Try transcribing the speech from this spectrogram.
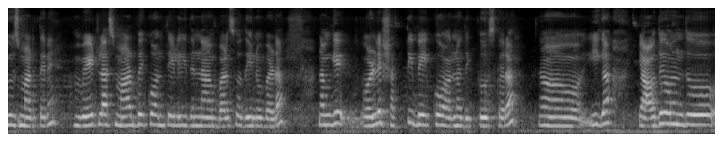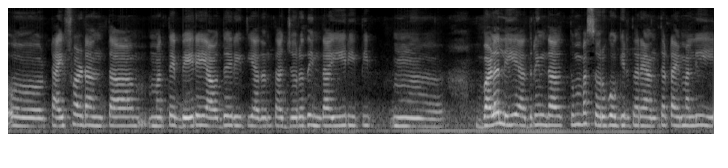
ಯೂಸ್ ಮಾಡ್ತಾರೆ ವೆಯ್ಟ್ ಲಾಸ್ ಮಾಡಬೇಕು ಅಂತೇಳಿ ಇದನ್ನು ಬಳಸೋದೇನು ಬೇಡ. ನಮಗೆ ಒಳ್ಳೆ ಶಕ್ತಿ ಬೇಕು ಅನ್ನೋದಕ್ಕೋಸ್ಕರ ಈಗ ಯಾವುದೇ ಒಂದು ಟೈಫಾಯ್ಡ್ ಅಂತ ಮತ್ತು ಬೇರೆ ಯಾವುದೇ ರೀತಿಯಾದಂಥ ಜ್ವರದಿಂದ ಈ ರೀತಿ ಬಳಲಿ, ಅದರಿಂದ ತುಂಬ ಸೊರಗೋಗಿರ್ತಾರೆ. ಅಂಥ ಟೈಮಲ್ಲಿ ಈ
